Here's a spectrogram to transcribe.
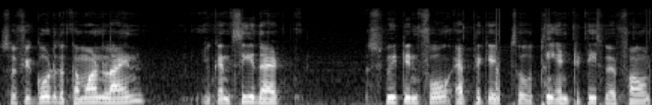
So if you go to the command line, you can see that suite info application. So three entities were found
